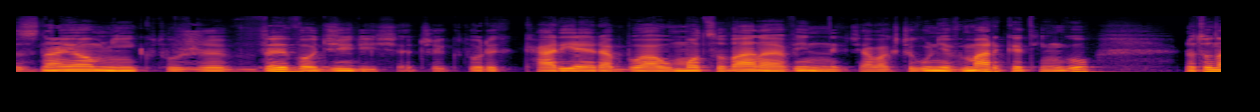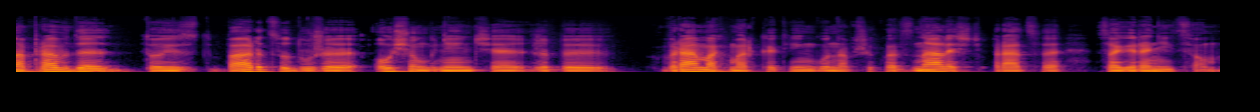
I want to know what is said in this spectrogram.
znajomi, którzy wywodzili się, czy których kariera była umocowana w innych działach, szczególnie w marketingu, no to naprawdę to jest bardzo duże osiągnięcie, żeby w ramach marketingu na przykład znaleźć pracę za granicą.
